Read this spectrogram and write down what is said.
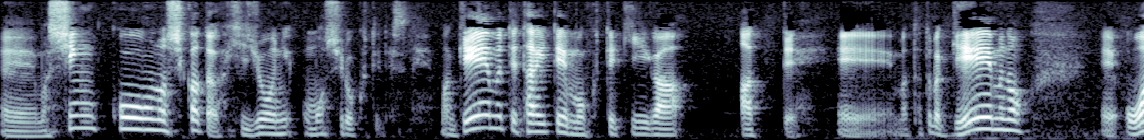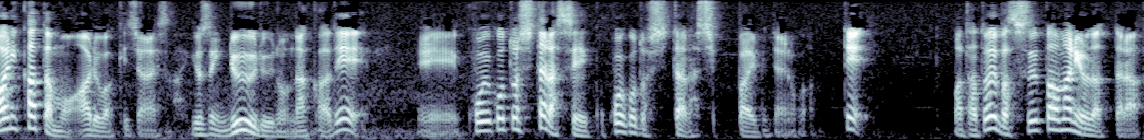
えーま、進行の仕方が非常に面白くてですね、まあ、ゲームって大抵目的があって、えーまあ、例えばゲームの、えー終わり方もあるわけじゃないですか。要するにルールの中で、えこういうことしたら成功こういうことしたら失敗みたいなのがあって、まあ、例えば「スーパーマリオ」だったら、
